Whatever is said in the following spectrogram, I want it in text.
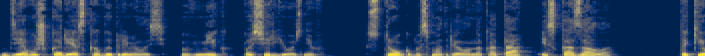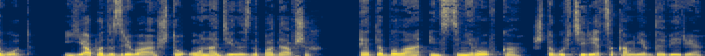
Девушка резко выпрямилась, вмиг посерьезнев. Строго посмотрела на кота и сказала. «Таки вот, я подозреваю, что он один из нападавших. Это была инсценировка, чтобы втереться ко мне в доверие.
